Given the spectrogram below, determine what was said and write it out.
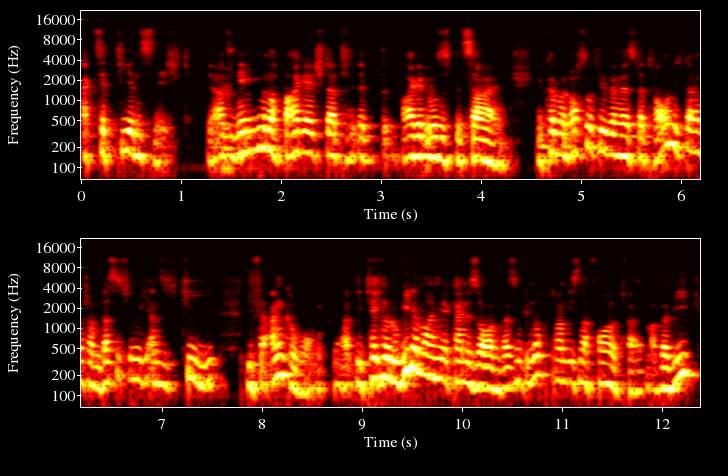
akzeptieren es nicht. Ja, sie nehmen immer noch Bargeld statt äh, bargeldloses Bezahlen. Dann können wir noch so viel, wenn wir das Vertrauen nicht daran schaffen. Das ist für mich an sich key, die Verankerung. Ja, die Technologie, da mache ich mir keine Sorgen. Da sind genug dran, die es nach vorne treiben. Aber wie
